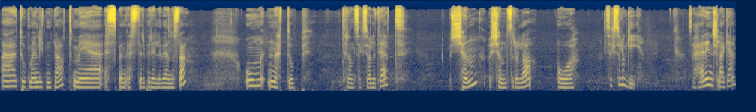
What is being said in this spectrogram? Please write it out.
Jeg tok meg en liten prat med Espen Ester Pirelle Benestad om nettopp transseksualitet, kjønn og kjønnsroller og sexologi. Så her er innslaget.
